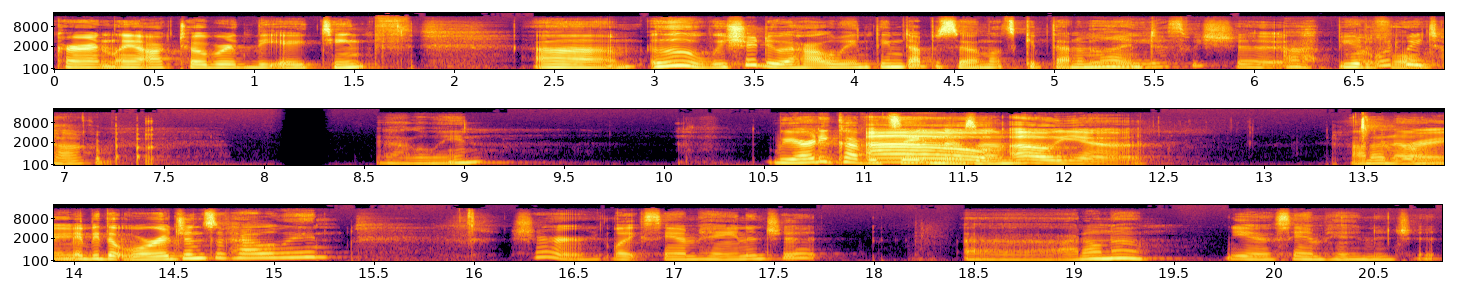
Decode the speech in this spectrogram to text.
Currently, October the 18th. Um, ooh, we should do a Halloween themed episode. Let's keep that in Oh, mind. yes, we should. Ah, What would we talk about? Halloween. We already covered Satanism. Oh, yeah. I don't know. right. Maybe the origins of Halloween. Sure. Like Samhain and shit. Uh, I don't know. Yeah, Samhain and shit.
